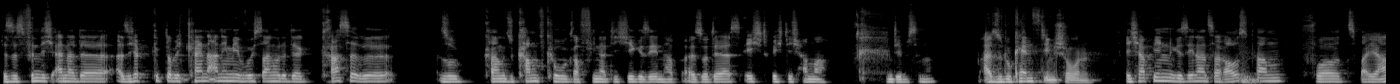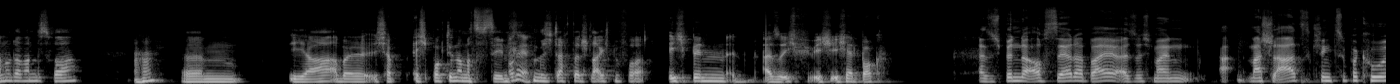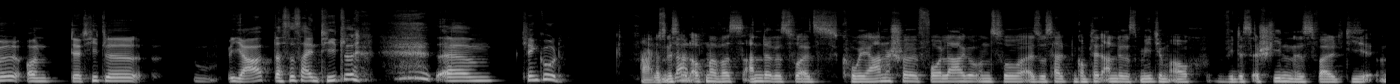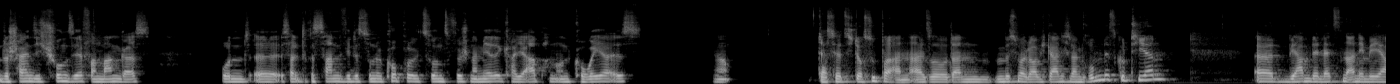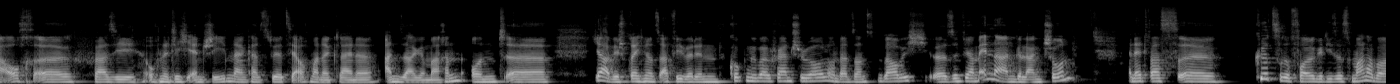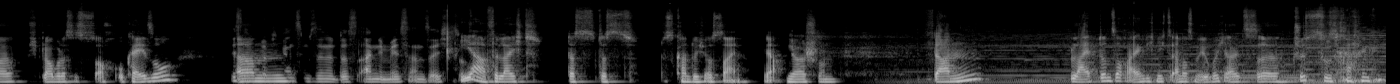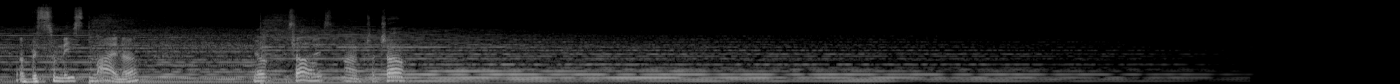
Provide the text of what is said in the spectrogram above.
das ist, finde ich, einer der, also ich habe, glaube ich, keinen Anime, wo ich sagen würde, der krassere, so, so Kampfchoreografien hat, die ich je gesehen habe. Also der ist echt richtig Hammer in dem Sinne. Also du kennst ihn schon. Ich habe ihn gesehen, als er rauskam, mhm. vor zwei Jahren oder wann das war. Ähm, ja, aber ich habe echt Bock, den nochmal zu sehen. Okay. Und ich dachte, dann schlage ich ihn vor. Ich bin, also ich, ich, ich hätte Bock. Also ich bin da auch sehr dabei. Also ich meine, Martial Arts klingt super cool und der Titel, ja, das ist ein Titel. ähm, klingt gut. Alles und ist halt auch mal was anderes, so als koreanische Vorlage und so. Also ist halt ein komplett anderes Medium auch, wie das erschienen ist, weil die unterscheiden sich schon sehr von Mangas. Und äh, ist halt interessant, wie das so eine Koproduktion zwischen Amerika, Japan und Korea ist. Ja. Das hört sich doch super an. Also dann müssen wir, glaube ich, gar nicht lange rumdiskutieren. Äh, wir haben den letzten Anime ja auch äh, quasi ohne dich entschieden. Dann kannst du jetzt ja auch mal eine kleine Ansage machen. Und äh, ja, wir sprechen uns ab, wie wir den gucken über Crunchyroll. Und ansonsten, glaube ich, äh, sind wir am Ende angelangt schon. Eine etwas äh, kürzere Folge dieses Mal, aber ich glaube, das ist auch okay so. Ist auch, ähm, ganz im Sinne des Animes an sich. So. Ja, vielleicht. Das, das, das kann durchaus sein. Ja. Ja, schon. Dann bleibt uns auch eigentlich nichts anderes mehr übrig, als äh, Tschüss zu sagen und bis zum nächsten Mal, ne? Ja, ciao. Ciao, ciao.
